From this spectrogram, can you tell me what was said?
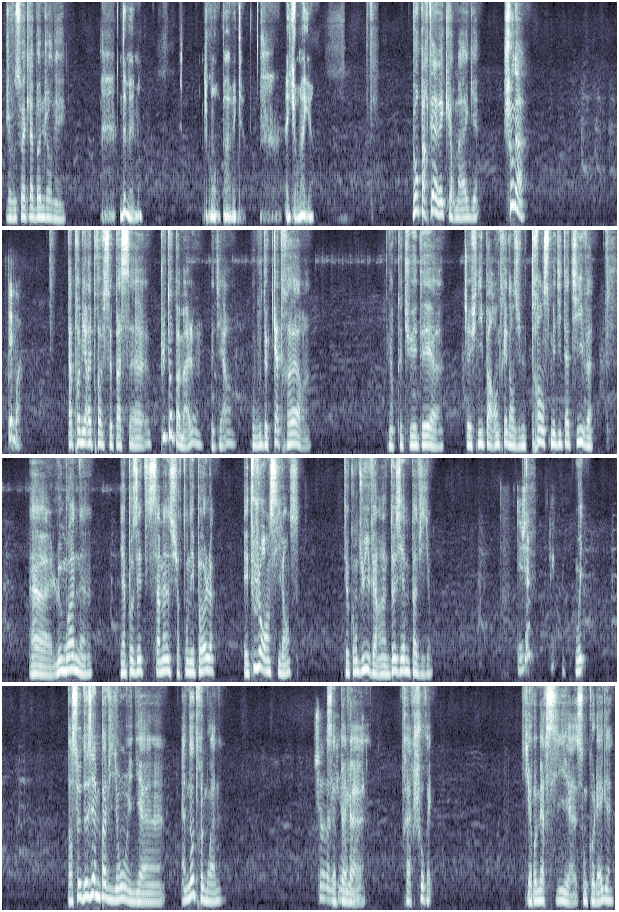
Je vous souhaite la bonne journée. De même. Du coup, on repart avec, avec Urmag. Vous repartez avec Urmag. Shuna, Ta première épreuve se passe euh, plutôt pas mal, je veux dire. Au bout de 4 heures, alors que tu étais, euh, tu avais fini par rentrer dans une transe méditative, euh, le moine vient poser sa main sur ton épaule et toujours en silence, te conduit vers un deuxième pavillon. Déjà? Dans ce deuxième pavillon, il y a un, un autre moine Une s'appelle euh, frère Chouret, qui remercie euh, son collègue.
